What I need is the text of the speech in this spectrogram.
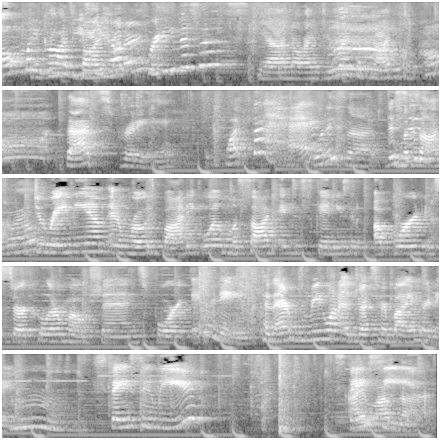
Oh my god, do you see how pretty this is? Yeah, no, I do like the packaging. That's pretty. What the heck? What is that? This Massage is oil? geranium and rose body oil massage into skin using upward and circular motions for her name. Because I really want to address her by her name. Hmm. Stacy Lee. Stacy.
